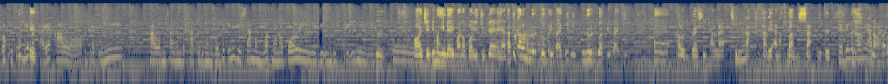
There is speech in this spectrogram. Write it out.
Waktu itu dia percaya kalau Grab ini kalau misalnya bersatu dengan Gojek ini bisa membuat monopoli di industri ini Hmm. gitu. Oh, jadi menghindari monopoli juga ya. Tapi kalau Ah. menurut gue pribadi nih, menurut gue pribadi, eh, kalau gue sih karena cinta karya anak bangsa gitu. Jadi lu maunya Kenapa apa? sih?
